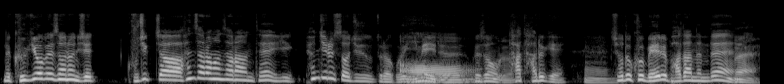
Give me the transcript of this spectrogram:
근데 그 기업에서는 이제 구직자 한 사람 한 사람한테 이 편지를 써주더라고요 어, 이메일을 그래서 그래. 다 다르게 어. 저도 그 메일을 받았는데 네.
